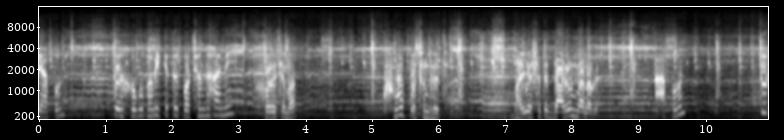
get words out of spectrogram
রে আপন তোর হবু ভাবিকে তোর পছন্দ হয়নি? হয়েছে মা খুব পছন্দ হয়েছে। ভাইয়ার সাথে দারুণ মানাবে। আপন? তোর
